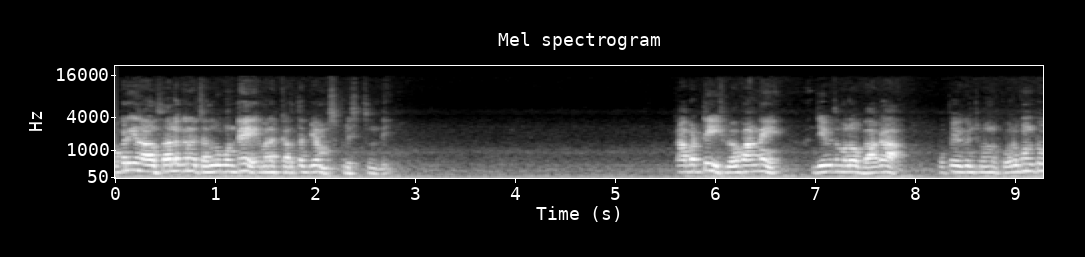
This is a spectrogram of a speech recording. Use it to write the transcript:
ఒకరికి నాలుగు సార్లు కనుక చదువుకుంటే మన కర్తవ్యం స్ఫురిస్తుంది. కాబట్టి ఈ శ్లోకాన్ని జీవితంలో బాగా ఉపయోగించుకుని కోరుకుంటూ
